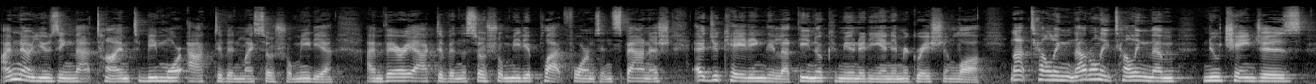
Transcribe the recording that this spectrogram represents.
I'm now using that time to be more active in my social media. I'm very active in the social media platforms in Spanish, educating the Latino community in immigration law. Not telling, not only telling them new changes,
